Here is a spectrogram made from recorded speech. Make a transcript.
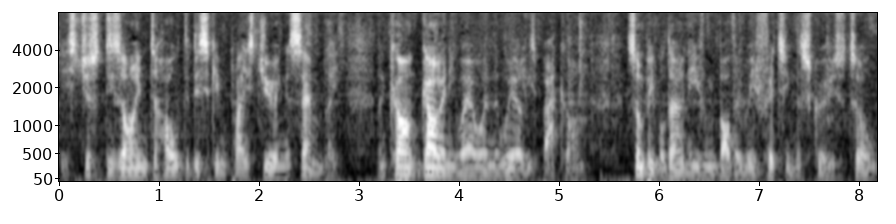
it's just designed to hold the disc in place during assembly and can't go anywhere when the wheel is back on. Some people don't even bother refitting the screws at all.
